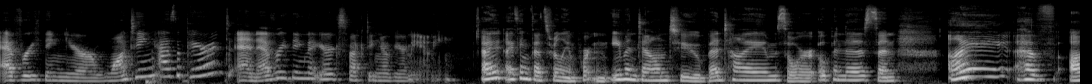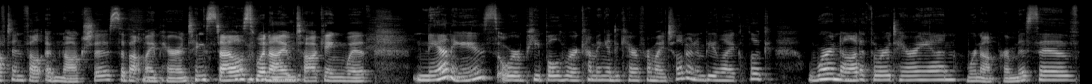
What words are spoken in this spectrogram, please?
everything you're wanting as a parent and everything that you're expecting of your nanny. I, I think that's really important, even down to bedtimes or openness. And I have often felt obnoxious about my parenting styles when I'm talking with nannies or people who are coming in to care for my children and be like, look, we're not authoritarian, we're not permissive.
